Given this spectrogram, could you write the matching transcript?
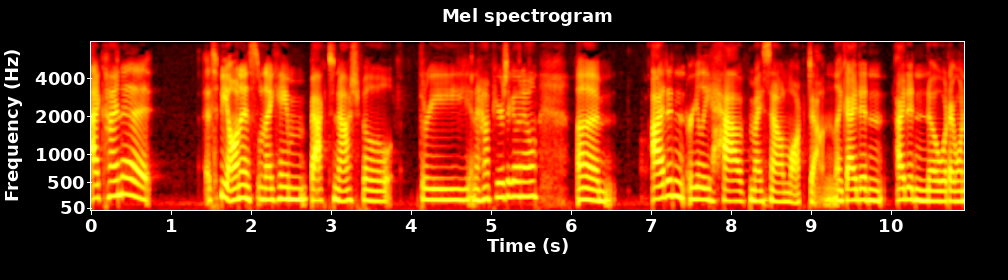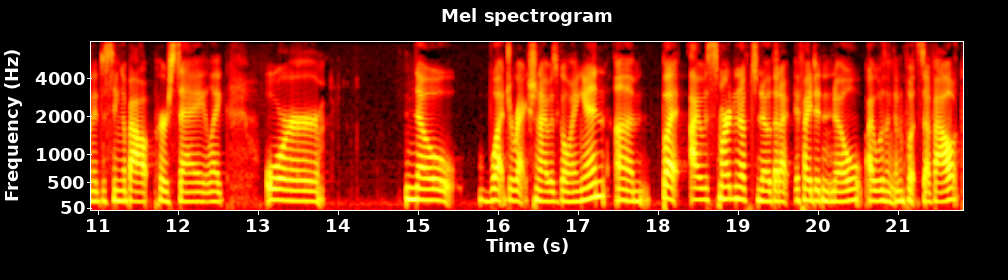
i kind of to be honest when i came back to nashville three and a half years ago now, um, I didn't really have my sound locked down. Like I didn't I didn't know what I wanted to sing about per se, like or know what direction I was going in. Um, but I was smart enough to know that I, if I didn't know, I wasn't going to put stuff out.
